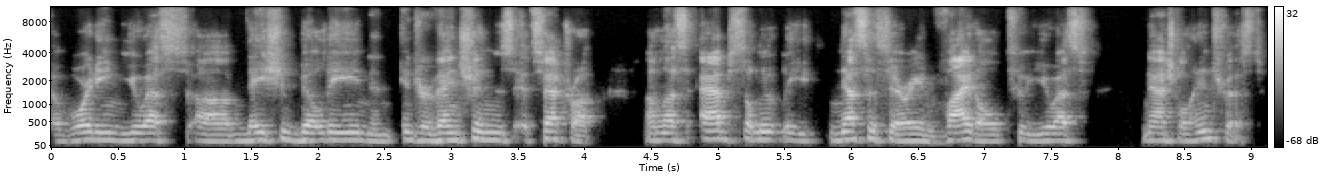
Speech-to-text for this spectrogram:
avoiding U.S. Uh, nation building and interventions, et cetera unless absolutely necessary and vital to US national interest.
